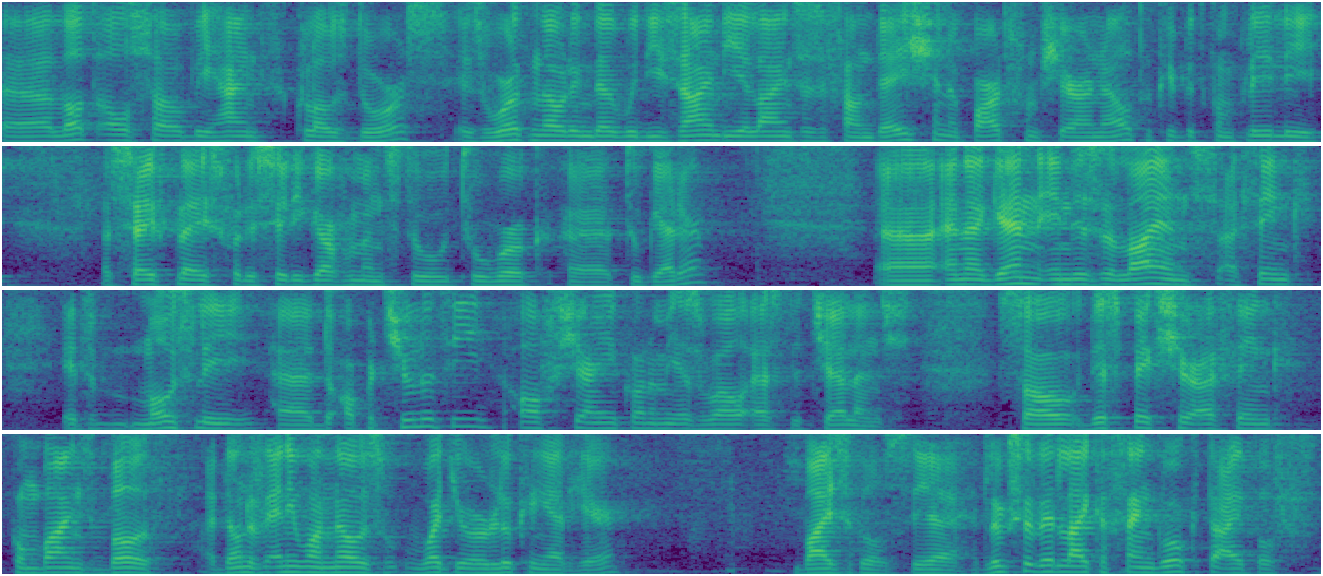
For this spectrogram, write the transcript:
uh, a lot also behind closed doors. It's worth noting that we designed the alliance as a foundation apart from ShareNL to keep it completely a safe place for the city governments to, to work uh, together. Uh, and again, in this alliance, I think it's mostly uh, the opportunity of sharing economy as well as the challenge. So this picture, I think, combines both. I don't know if anyone knows what you're looking at here. Bicycles, yeah. It looks a bit like a Van Gogh type of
